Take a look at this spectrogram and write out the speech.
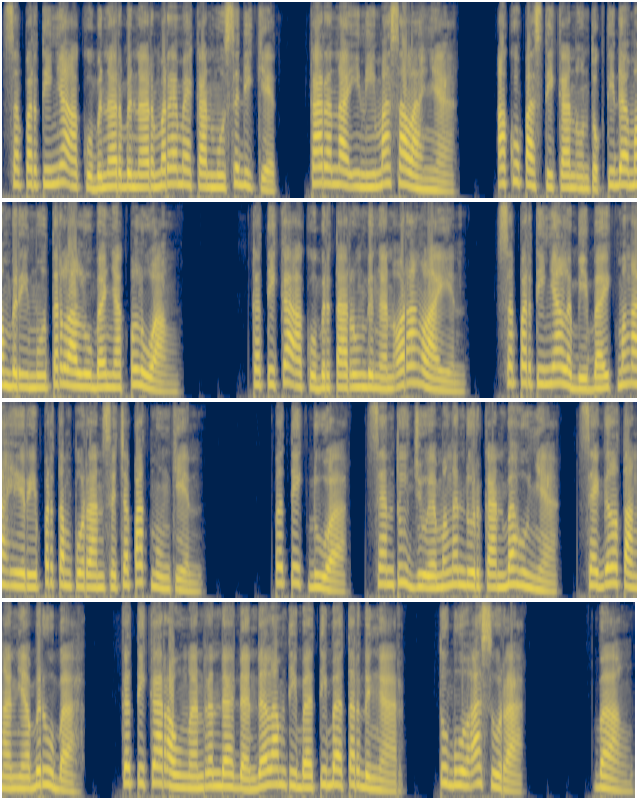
Sepertinya aku benar-benar meremehkanmu sedikit, karena ini masalahnya. Aku pastikan untuk tidak memberimu terlalu banyak peluang. Ketika aku bertarung dengan orang lain, Sepertinya lebih baik mengakhiri pertempuran secepat mungkin. Petik 2. Sentu Jue mengendurkan bahunya. Segel tangannya berubah. Ketika raungan rendah dan dalam tiba-tiba terdengar. Tubuh Asura. Bang.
